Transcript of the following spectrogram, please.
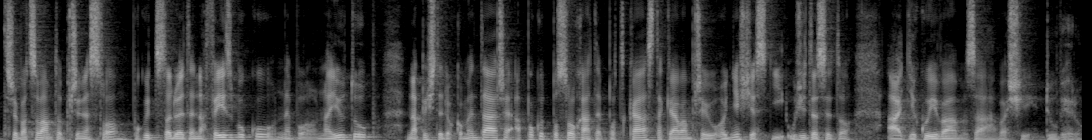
třeba, co vám to přineslo. Pokud sledujete na Facebooku nebo na YouTube, napište do komentáře a pokud posloucháte podcast, tak já vám přeju hodně štěstí, užijte si to a děkuji vám za vaši důvěru.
